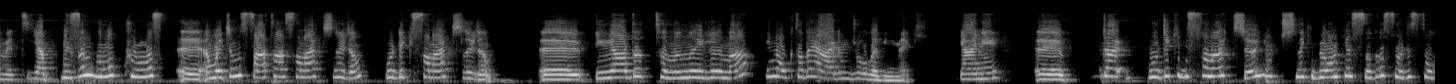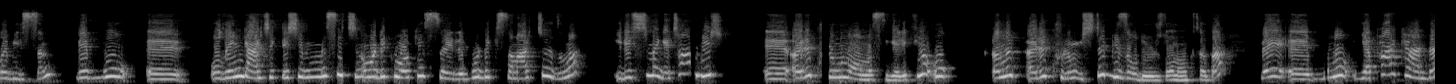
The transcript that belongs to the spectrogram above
Evet, ya bizim bunu kurma e, amacımız zaten sanatçıların, buradaki sanatçıların e, dünyada tanınırlığına bir noktada yardımcı olabilmek. Yani e, burada, buradaki bir sanatçı yurt dışındaki bir orkestrada solist olabilsin ve bu e, olayın gerçekleşebilmesi için oradaki orkestra ile buradaki sanatçı adına iletişime geçen bir e, ara kurumun olması gerekiyor. O ana ara kurum işte biz oluyoruz o noktada ve e, bunu yaparken de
